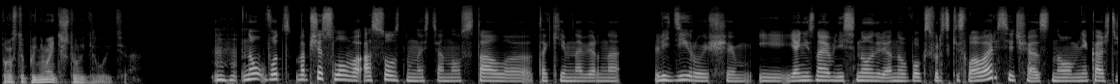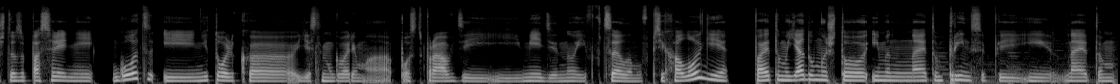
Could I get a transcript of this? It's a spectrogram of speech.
просто понимайте, что вы делаете. Ну, вот вообще слово осознанность, оно стало таким, наверное, лидирующим. И я не знаю, внесено ли оно в Оксфордский словарь сейчас, но мне кажется, что за последний год, и не только если мы говорим о постправде и медиа, но и в целом в психологии, Поэтому я думаю, что именно на этом принципе и на этом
